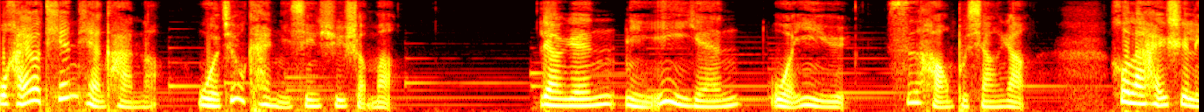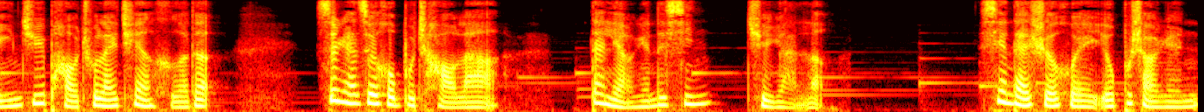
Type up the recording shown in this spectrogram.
我还要天天看呢，我就看你心虚什么。”两人你一言我一语，丝毫不相让。后来还是邻居跑出来劝和的，虽然最后不吵了，但两人的心却远了。现代社会有不少人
